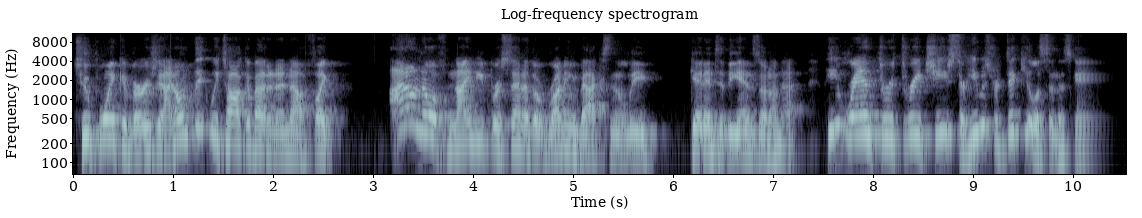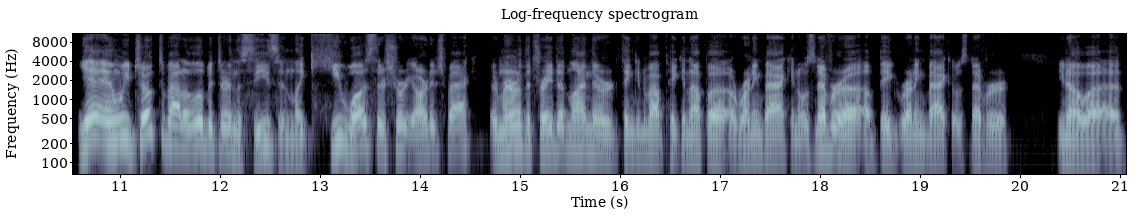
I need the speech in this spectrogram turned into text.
two point conversion, I don't think we talk about it enough. Like, I don't know if 90% of the running backs in the league get into the end zone on that. He ran through three Chiefs there. He was ridiculous in this game. Yeah, and we joked about it a little bit during the season. Like he was their short yardage back. Remember the trade deadline? They were thinking about picking up a, a running back, and it was never a, a, big running back. It was never, you know, a, a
